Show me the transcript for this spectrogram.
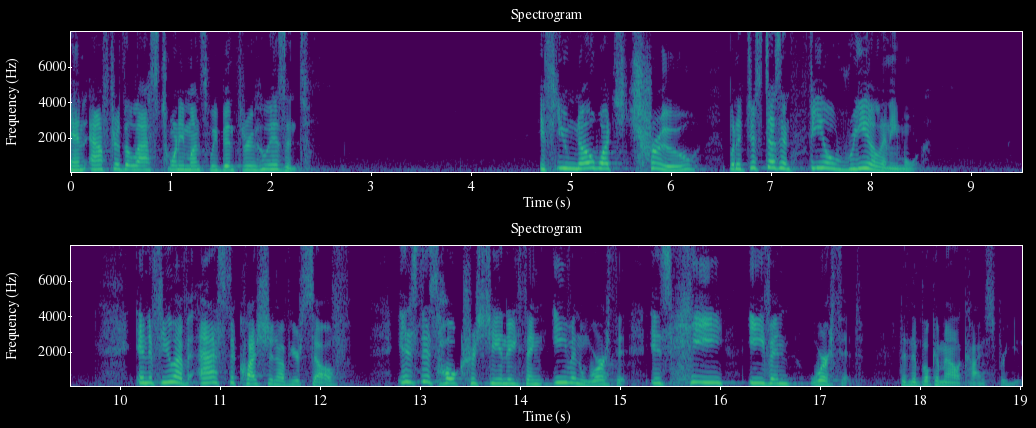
And after the last 20 months we've been through, who isn't? If you know what's true, but it just doesn't feel real anymore. And if you have asked the question of yourself, is this whole Christianity thing even worth it? Is he even worth it? Then the book of Malachi is for you.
